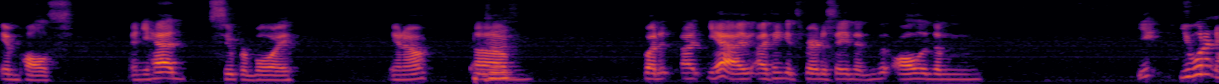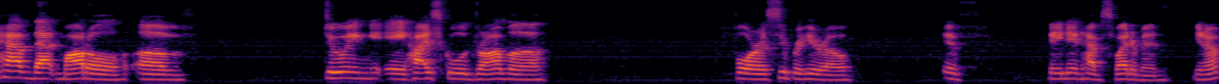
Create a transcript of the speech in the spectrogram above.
Impulse, and you had Superboy. You know, Mhm. um, but uh, yeah, I, I think it's fair to say that all of them. You you wouldn't have that model of doing a high school drama for a superhero if they didn't have Spider-Man, you know?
